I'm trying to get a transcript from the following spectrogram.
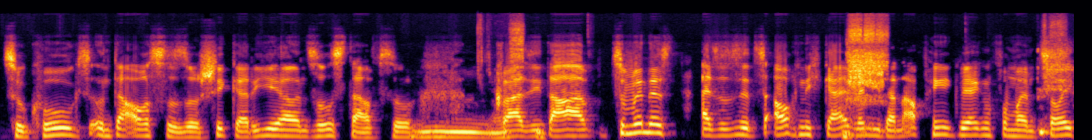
so Koks und da auch so, so Schickeria und so Stuff. So Mm, quasi da, zumindest, also es ist jetzt auch nicht geil, wenn die dann abhängig werden von meinem Zeug,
